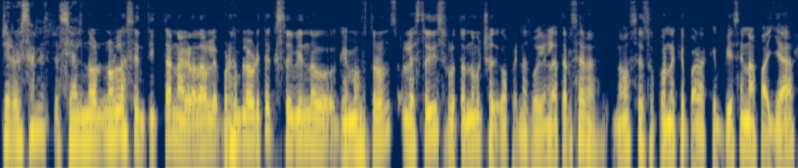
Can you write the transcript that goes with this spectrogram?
Pero esa en especial no, no la sentí tan agradable. Por ejemplo, ahorita que estoy viendo Game of Thrones, lo estoy disfrutando mucho. Digo, apenas voy en la tercera, ¿no? Se supone que para que empiecen a fallar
